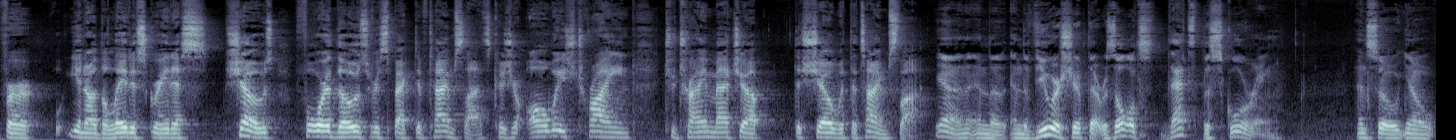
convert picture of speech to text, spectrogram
for you know the latest greatest shows for those respective time slots because you're always trying to try and match up the show with the time slot. Yeah, and, and the and the viewership that results, that's the scoring. And so, you know,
